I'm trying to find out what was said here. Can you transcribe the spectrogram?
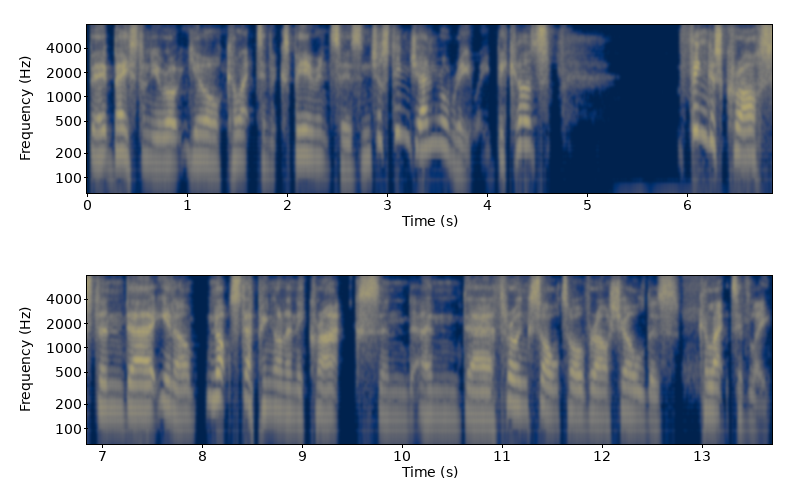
based on your your collective experiences and just in general, really, because fingers crossed and uh, you know not stepping on any cracks and and uh, throwing salt over our shoulders collectively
